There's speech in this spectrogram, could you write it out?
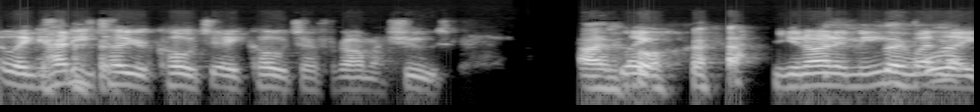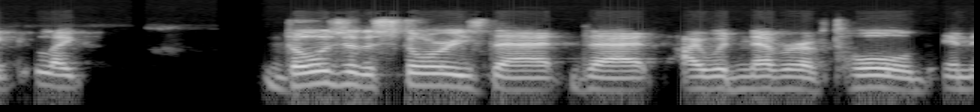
Like how do you tell your coach, "Hey coach, I forgot my shoes." I know. Like, you know what I mean? like, but what? like like those are the stories that that I would never have told and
